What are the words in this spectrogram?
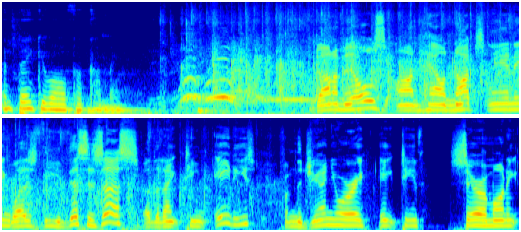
And thank you all for coming. Donna Mills on how Knots Landing was the This Is Us of the 1980s from the January 18th ceremony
